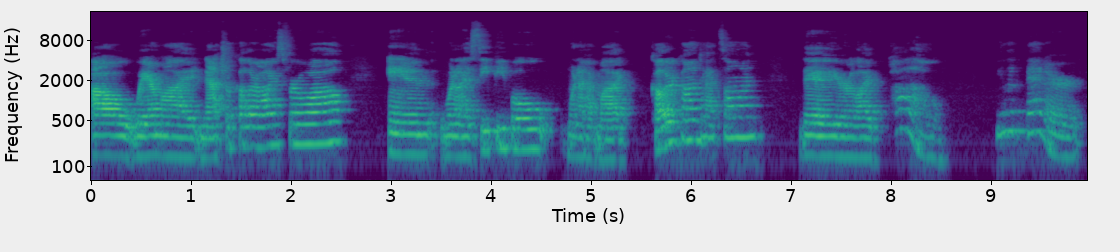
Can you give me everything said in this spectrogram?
I'll wear my natural color eyes for a while, and when I see people, when I have my color contacts on, they're like, wow, look better.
